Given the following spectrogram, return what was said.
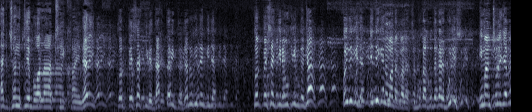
একজনকে বলা ঠিক হয় না। তোর পেশা কিরে ডাক্তারি তো। যা দেখবি, যা। তোর পেশা কিরে উকিল তো। যা, ওইদিকে যা, এদিকে কেন মাথা গলাচ্ছে। বুকা কুদে করে বুঝিস? ইমান চলে যাবে?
